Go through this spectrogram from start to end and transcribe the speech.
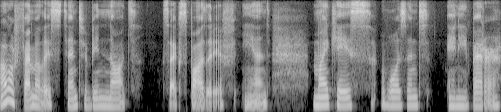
our families tend to be not sex positive. And my case wasn't any better.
